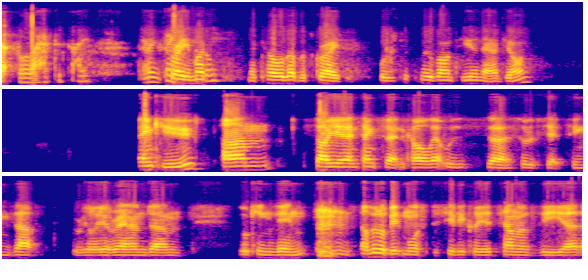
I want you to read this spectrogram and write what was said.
That's all I have to say. Thanks, Thanks very much, Nicole. That was great. We'll just move on to you now, John. Thank you. Um, so yeah, and thanks for that, Nicole. That was uh, sort of set things up really around um, looking then a little bit more specifically at some of the uh,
